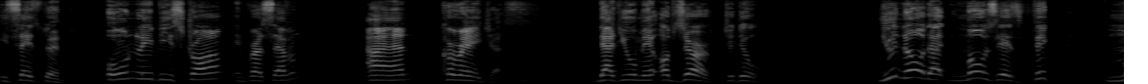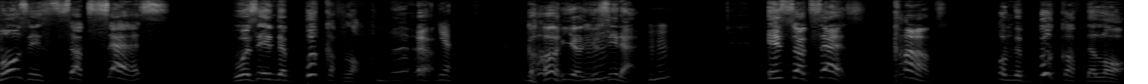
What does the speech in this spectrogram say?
he says to him, only be strong in verse 7 and courageous that you may observe to do. You know that Moses' vic- Moses' success was in the book of law. yeah. Go, yeah, mm-hmm. you see that. Mm-hmm. Its success comes from the book of the law.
